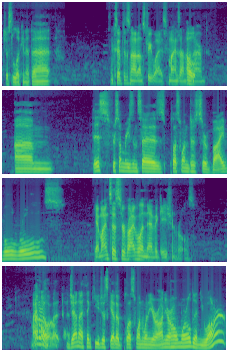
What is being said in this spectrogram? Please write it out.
just looking at that. Except it's not on Streetwise. Mine's on Oh. unarmed. Um, this for some reason says plus one to survival rolls. Yeah, mine says survival and navigation rolls. My I don't know, Jen. I think you just get a plus one when you're on your home world, and you are.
